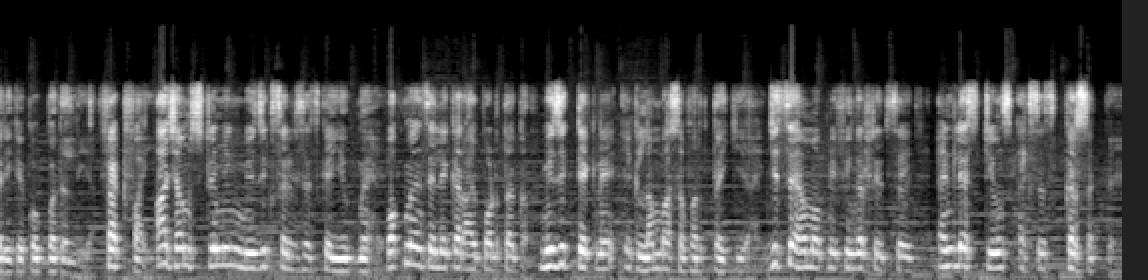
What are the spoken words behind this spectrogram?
तरीके को बदल दिया। फैक्ट फाइव आज हम स्ट्रीमिंग म्यूज़िक सर्विसेज़ के युग में है। वॉकमैन से लेकर आईपॉड तक म्यूज़िक टेक ने एक लंबा सफ़र तय किया है, जिससे हम अपनी फिंगर से एंडलेस ट्यून्स एक्सेस कर सकते हैं।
